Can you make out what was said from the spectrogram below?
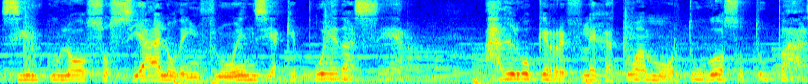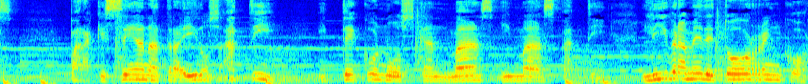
círculo social o de influencia que pueda ser algo que refleja tu amor, tu gozo, tu paz, para que sean atraídos a ti y te conozcan más y más a ti. Líbrame de todo rencor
